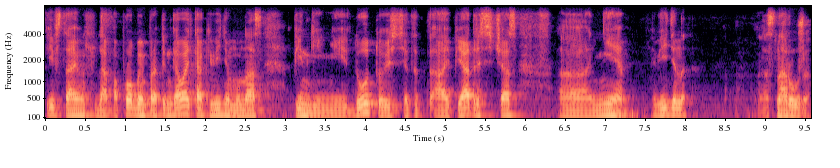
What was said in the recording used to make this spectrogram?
и вставим сюда. Попробуем пропинговать. Как видим, у нас пинги не идут, то есть этот IP-адрес сейчас э, не виден снаружи.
